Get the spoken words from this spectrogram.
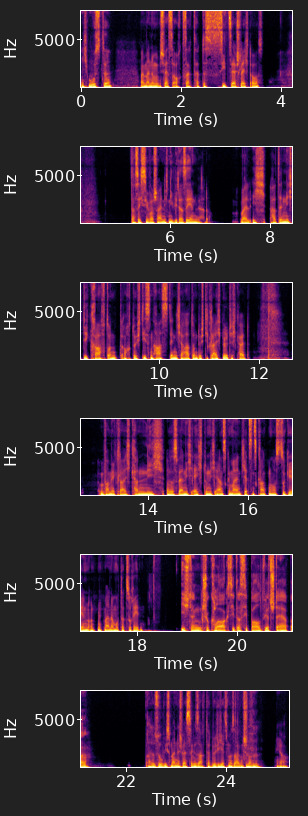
ich wusste, weil meine Schwester auch gesagt hat, das sieht sehr schlecht aus, dass ich sie wahrscheinlich nie wieder sehen werde. Weil ich hatte nicht die Kraft und auch durch diesen Hass, den ich ja hatte und durch die Gleichgültigkeit, war mir klar, ich kann nicht, also es wäre nicht echt und nicht ernst gemeint, jetzt ins Krankenhaus zu gehen und mit meiner Mutter zu reden. Ist dann schon klar gewesen, dass sie bald wird sterben? Also so wie es meine Schwester gesagt hat, würde ich jetzt mal sagen schon. Mhm. Ja.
